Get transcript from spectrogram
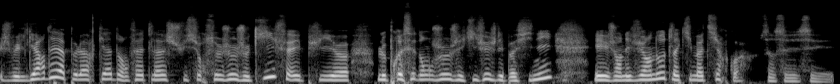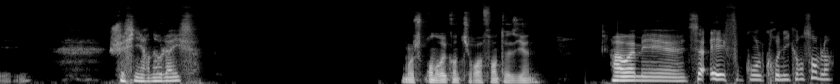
je vais le garder Apple Arcade. En fait, là, je suis sur ce jeu, je kiffe. Et puis, le précédent jeu, j'ai kiffé, je l'ai pas fini. Et j'en ai vu un autre là qui m'attire, quoi. Ça, c'est, Je vais finir No Life. Moi, je prendrai quand tu auras Fantasian. Ah ouais, mais ça, il faut qu'on le chronique ensemble. Hein.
